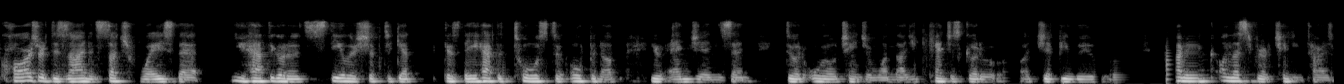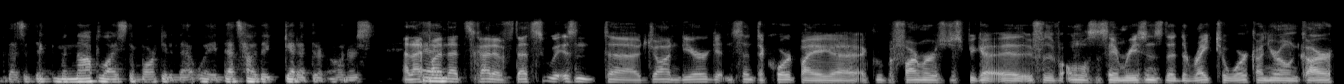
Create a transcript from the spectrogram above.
cars are designed in such ways that you have to go to a dealership to get because they have the tools to open up your engines and do an oil change and whatnot. You can't just go to a Jiffy Lube. I mean, unless if you're changing tires, but that's a, they monopolize the market in that way. That's how they get at their owners. And I and, find that's kind of that's isn't uh, John Deere getting sent to court by uh, a group of farmers just because uh, for almost the same reasons the the right to work on your own car.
